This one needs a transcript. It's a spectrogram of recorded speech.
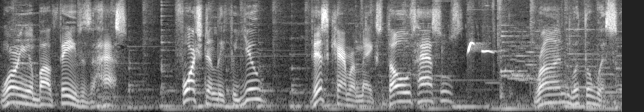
worrying about thieves is a hassle. Fortunately for you, this camera makes those hassles run with a whistle.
